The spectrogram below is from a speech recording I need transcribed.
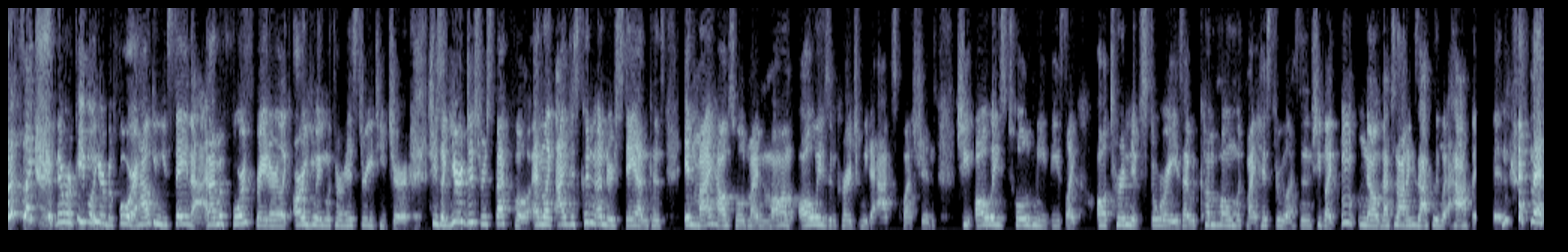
it's like there were people here before. How can you say that? And I'm a fourth grader, like arguing with her history teacher. She's like, you're disrespectful. And like, I just couldn't understand because in my household, my mom always encouraged me to ask questions. She always told me these like alternative stories. I would come home with my history lesson she'd be like, mm, no, that's not exactly what happened. and then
